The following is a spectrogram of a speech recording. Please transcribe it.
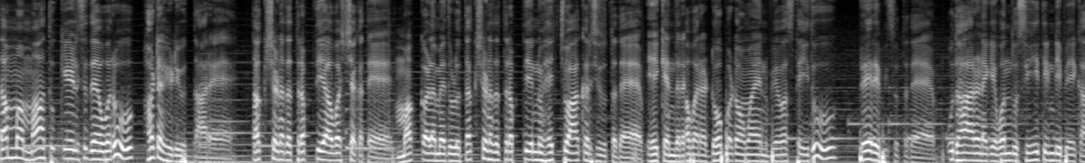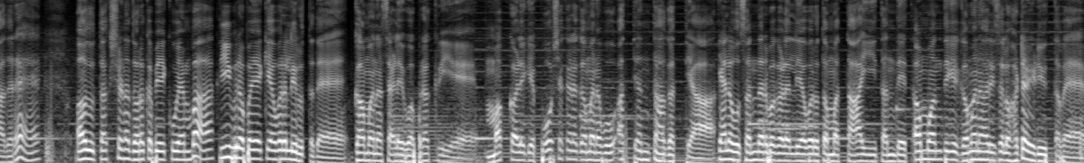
ತಮ್ಮ ಮಾತು ಕೇಳಿಸದೆ ಅವರು ಹಠ ಹಿಡಿಯುತ್ತಾರೆ. ತಕ್ಷಣದ ತೃಪ್ತಿಯ ಅವಶ್ಯಕತೆ. ಮಕ್ಕಳ ಮೆದುಳು ತಕ್ಷಣದ ತೃಪ್ತಿಯನ್ನು ಹೆಚ್ಚು ಆಕರ್ಷಿಸುತ್ತದೆ. ಏಕೆಂದರೆ ಅವರ ಡೋಪಡೋಮೈನ್ ವ್ಯವಸ್ಥೆ ಇದು ಪ್ರೇರೇಪಿಸುತ್ತದೆ. ಉದಾಹರಣೆಗೆ ಒಂದು ಸಿಹಿ ತಿಂಡಿ ಬೇಕಾದರೆ ಅದು ತಕ್ಷಣ ದೊರಕಬೇಕು ಎಂಬ ತೀವ್ರ ಬಯಕೆ ಅವರಲ್ಲಿರುತ್ತದೆ. ಗಮನ ಸೆಳೆಯುವ ಪ್ರಕ್ರಿಯೆ. ಮಕ್ಕಳಿಗೆ ಪೋಷಕರ ಗಮನವು ಅತ್ಯಂತ ಅಗತ್ಯ. ಕೆಲವು ಸಂದರ್ಭಗಳಲ್ಲಿ ಅವರು ತಮ್ಮ ತಾಯಿ, ತಂದೆ ತಮ್ಮೊಂದಿಗೆ ಗಮನ ಹರಿಸಲು ಹಠ ಹಿಡಿಯುತ್ತವೆ.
